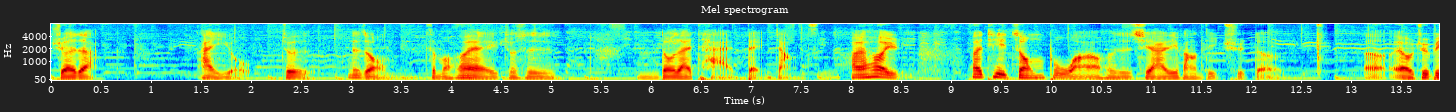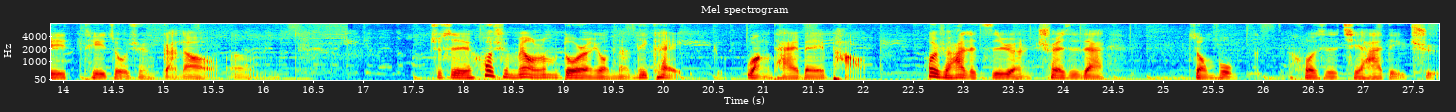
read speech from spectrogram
觉得，哎呦，就是那种怎么会就是，嗯，都在台北这样子，还会会替中部啊，或者是其他地方地区的呃 LGBT 族群感到嗯，就是或许没有那么多人有能力可以往台北跑，或许他的资源却是在中部或是其他地区，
